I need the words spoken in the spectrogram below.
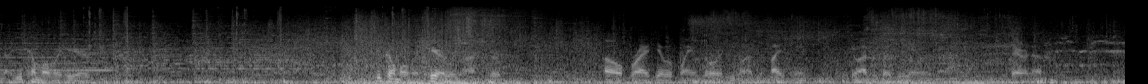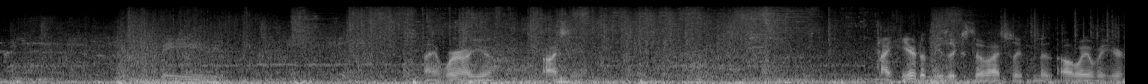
No, you come over here. You come over here, Remaster. Oh, right, you have a flamethrower. You don't have to fight me. You don't have to fight the game. Fair enough. Alright, where are you? Oh, I see you. I hear the music still, actually, from the all the way over here.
